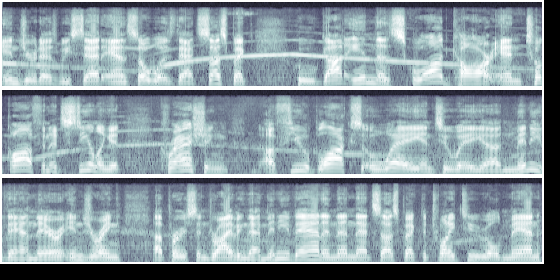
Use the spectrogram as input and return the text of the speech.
injured, as we said, and so was that suspect who got in the squad car and took off in it, stealing it, crashing a few blocks away into a uh, minivan there, injuring a person driving that minivan. And then that suspect, a 22 year old man,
